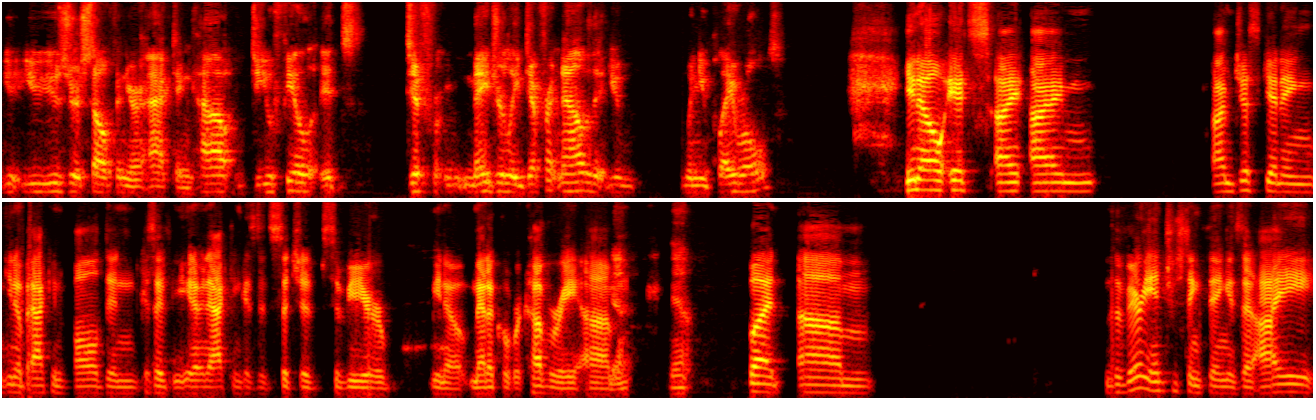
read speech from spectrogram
you, you use yourself in your acting how do you feel it's different majorly different now that you when you play roles? You know, it's I I'm I'm just getting, you know, back involved in because I, you know, in acting because it's such a severe, you know, medical recovery. Um, Yeah. Yeah. But um, the very interesting thing is that I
